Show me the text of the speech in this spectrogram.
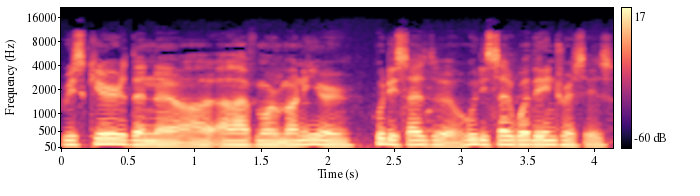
riskier, then uh, I'll, I'll, have more money, or who decides who decides what the interest is?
